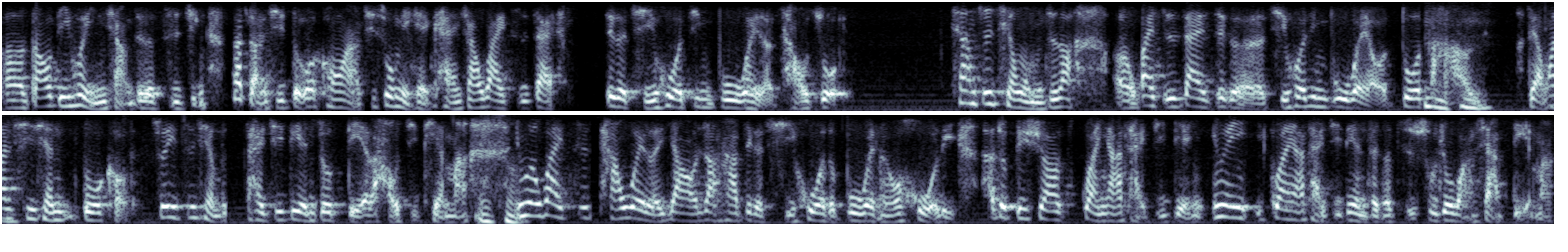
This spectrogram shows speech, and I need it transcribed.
呃，高低会影响这个资金。那短期多空啊，其实我们也可以看一下外资在这个期货进部位的操作。像之前我们知道，呃，外资在这个期货进部位哦，多达两万七千多口，所以之前不台积电就跌了好几天嘛，没错，因为外资它为了要让它这个期货的部位能够获利，它就必须要灌压台积电，因为一灌压台积电，整个指数就往下跌嘛，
